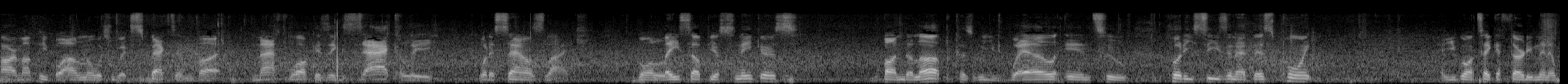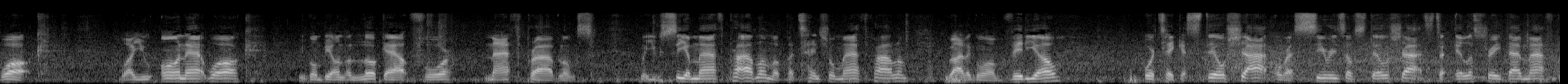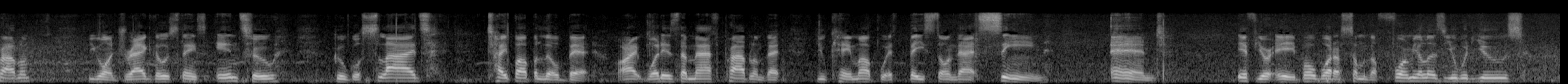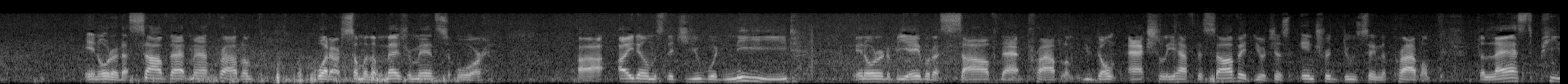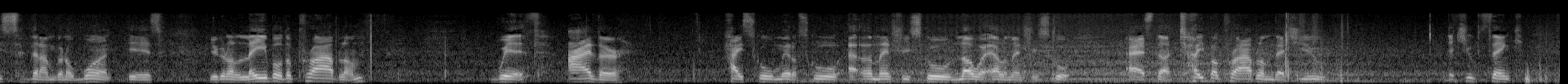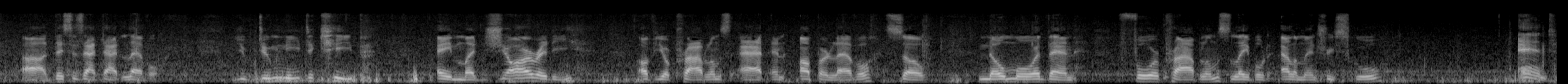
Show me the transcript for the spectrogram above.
All right, my people, I don't know what you expecting, but math walk is exactly what it sounds like. You're gonna lace up your sneakers, bundle up, because we well into hoodie season at this point, and you're gonna take a 30 minute walk. While you on that walk, you're gonna be on the lookout for math problems. When you see a math problem, a potential math problem, you're either go on video or take a still shot or a series of still shots to illustrate that math problem. You're to drag those things into Google Slides, type up a little bit. All right, what is the math problem that you came up with based on that scene? And if you're able, what are some of the formulas you would use in order to solve that math problem? What are some of the measurements or uh, items that you would need in order to be able to solve that problem. You don't actually have to solve it, you're just introducing the problem. The last piece that I'm going to want is you're going to label the problem with either high school, middle school, elementary school, lower elementary school as the type of problem that you that you think uh, this is at that level. You do need to keep a majority of your problems at an upper level. So no more than four problems labeled elementary school. And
